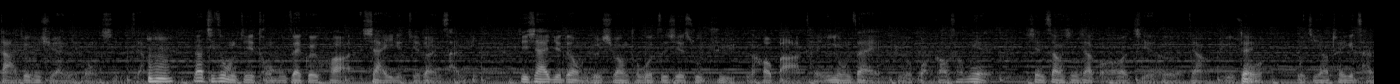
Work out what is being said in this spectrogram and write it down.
大家就会喜欢你的东西，这样。嗯。那其实我们直接同步在规划下一个阶段的产品，接下来阶段我们就希望通过这些数据，然后把可能应用在比如广告上面，线上线下广告的结合，这样。比如说我今天要推一个产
